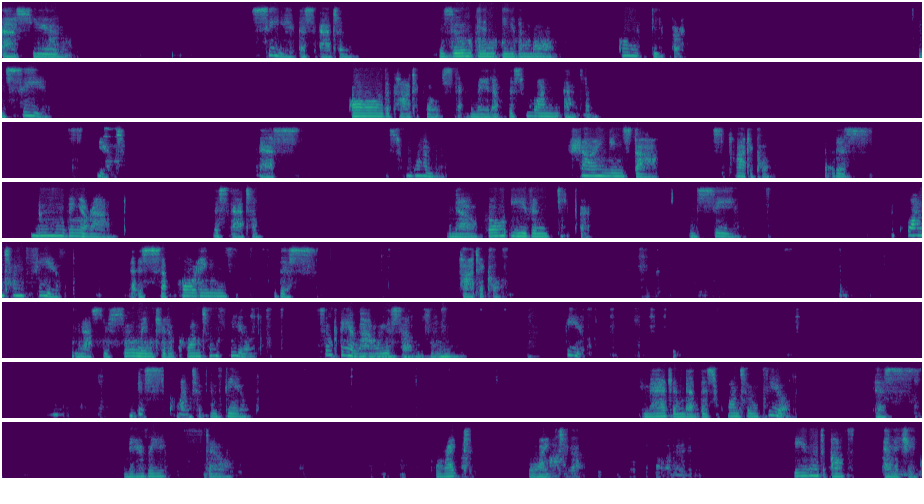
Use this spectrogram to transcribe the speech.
As you see this atom, zoom in even more, go deeper, and see all the particles that made up this one atom. yet as this one. Shining star, this particle that is moving around. This atom. Now go even deeper and see the quantum field that is supporting this particle. As you zoom into the quantum field, simply allow yourself to feel this quantum field. Imagine that this quantum field is very still, bright white, field of energy.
